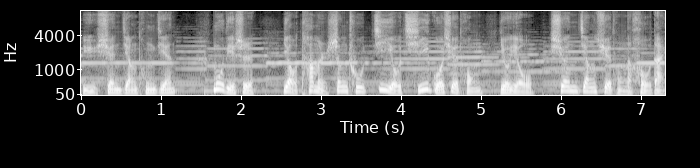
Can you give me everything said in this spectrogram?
与宣姜通奸，目的是要他们生出既有齐国血统又有宣姜血统的后代，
